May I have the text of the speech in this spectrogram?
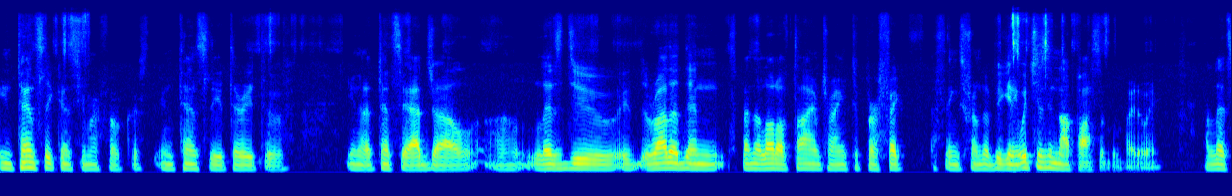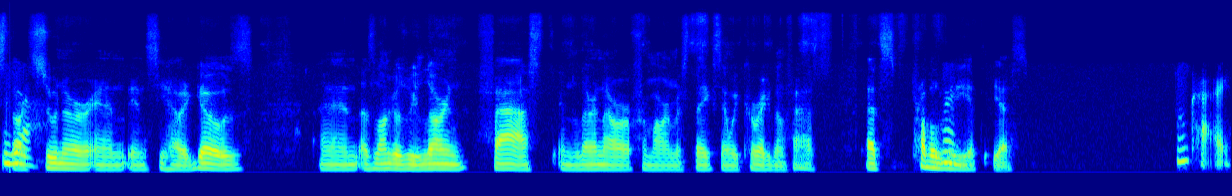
intensely consumer focused, intensely iterative, you know, intensely agile. Uh, let's do it rather than spend a lot of time trying to perfect things from the beginning, which is not possible, by the way. And let's start yeah. sooner and, and see how it goes. And as long as we learn fast and learn our from our mistakes and we correct them fast, that's probably right. it. Yes. Okay.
